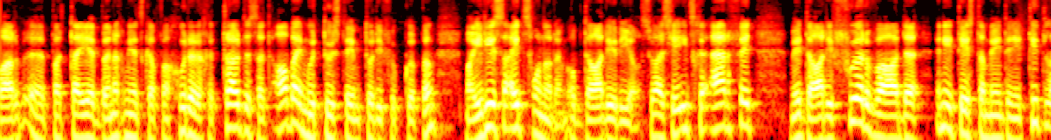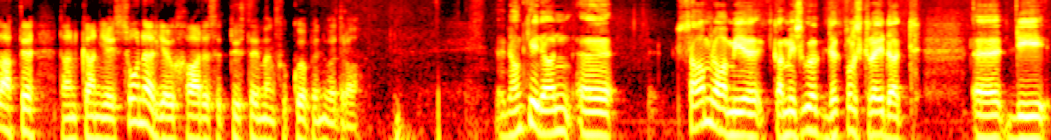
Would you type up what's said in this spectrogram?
waar uh, partye binne gemeenskap van goedere getroud is, dat albei moet toestem tot die verkoping, maar hierdie is 'n uitsondering op daardie reël. So as jy iets geërf het met daardie voorwaarde in die testament en die titelakte, dan kan jy sonder jou gade se toestemming verkoop en oordra. Ja, dankie dan uh saam daarmee kan mens ook dikwels kry dat uh die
